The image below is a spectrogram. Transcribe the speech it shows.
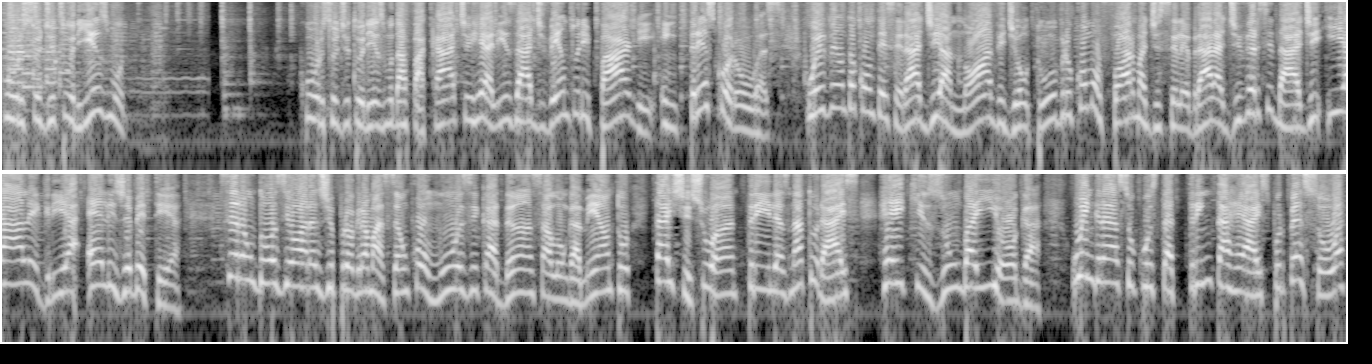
Curso de Turismo curso de turismo da Facate realiza a Adventure Party em Três Coroas. O evento acontecerá dia 9 de outubro como forma de celebrar a diversidade e a alegria LGBT. Serão 12 horas de programação com música, dança, alongamento, tai chi chuan, trilhas naturais, reiki, zumba e yoga. O ingresso custa 30 reais por pessoa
